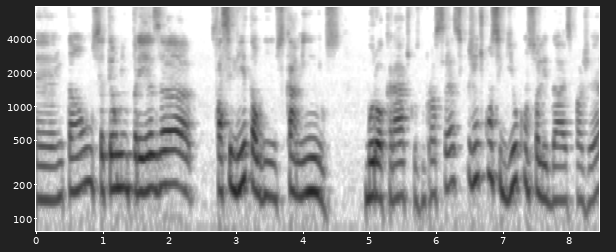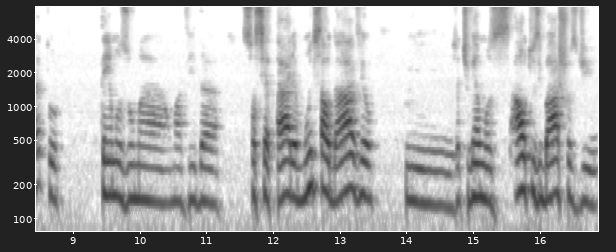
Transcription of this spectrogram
É, então você ter uma empresa facilita alguns caminhos burocráticos no processo a gente conseguiu consolidar esse projeto. Temos uma, uma vida societária muito saudável e já tivemos altos e baixos de,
